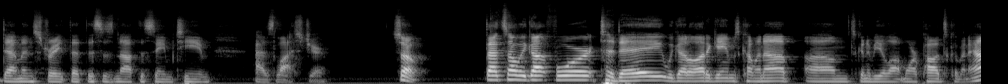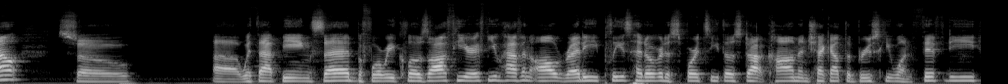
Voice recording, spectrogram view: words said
demonstrate that this is not the same team as last year. So that's all we got for today. We got a lot of games coming up. Um, it's going to be a lot more pods coming out. So, uh, with that being said, before we close off here, if you haven't already, please head over to sportsethos.com and check out the Bruski 150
